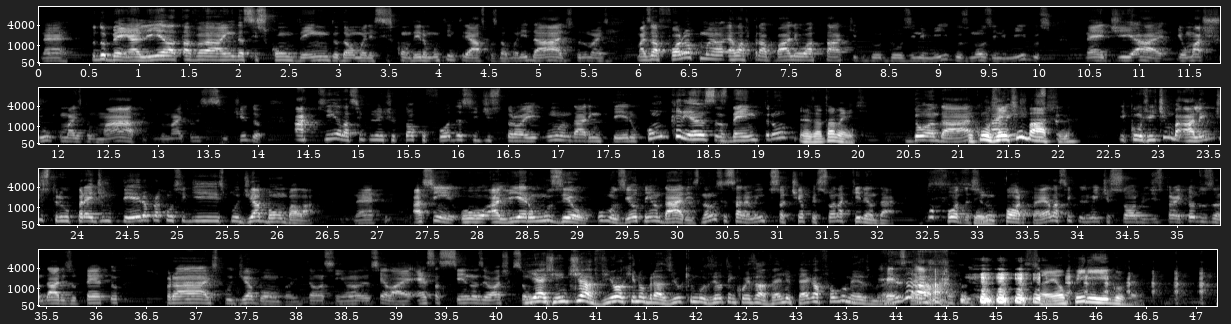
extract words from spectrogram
né? Tudo bem, ali ela estava ainda se escondendo da humanidade, se escondendo muito entre aspas da humanidade, tudo mais. Mas a forma como ela trabalha o ataque do, dos inimigos nos inimigos né, de ah, eu machuco, mas não mato e tudo mais, todo esse sentido. Aqui ela simplesmente toca o foda-se, destrói um andar inteiro com crianças dentro. Exatamente. Do andar. E com gente embaixo, né? E com gente embaixo, além de destruir o prédio inteiro para conseguir explodir a bomba lá, né? Assim, o, ali era um museu. O museu tem andares, não necessariamente só tinha pessoa naquele andar. Então foda-se, não importa. Ela simplesmente sobe, destrói todos os andares, o teto, pra explodir a bomba. Então, assim, eu, sei lá, essas cenas eu acho que são. E a gente já viu aqui no Brasil que museu tem coisa velha e pega fogo mesmo. Né? Exato. Isso aí é o um perigo, velho.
